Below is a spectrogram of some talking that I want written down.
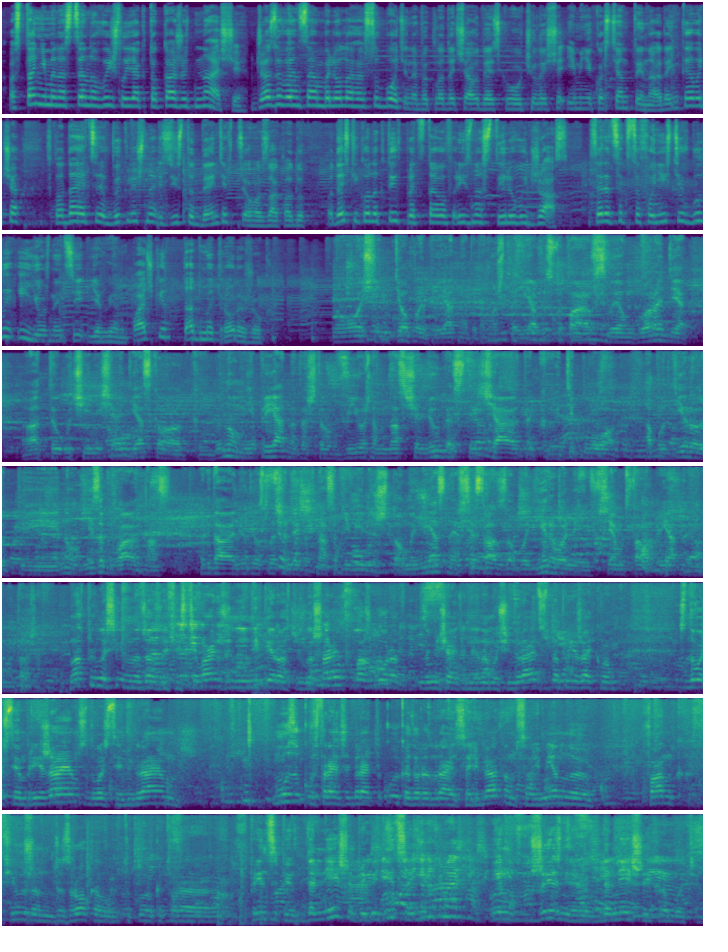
Останніми на сцену вийшли, як то кажуть, наші. Джазовий ансамбль Олега Суботіна, викладача Одеського училища імені Костянтина Данькевича, складається виключно зі студентів цього закладу. Одеський колектив представив різностильовий джаз. Серед саксофоністів були і южненці Євген Пачкін та Дмитро Режук. Ну, очень теплый и приятный, потому что я выступаю в своем городе от училища Одесского. Как бы, ну, мне приятно то, что в Южном нас еще любят, встречают так тепло, аплодируют и, ну, не забывают нас. Когда люди услышали, как нас объявили, что мы местные, все сразу зааплодировали, и всем стало приятно, видимо, тоже. Нас пригласили на джазовый фестиваль, уже не, не первый раз приглашают в ваш город, замечательный, нам очень нравится сюда приезжать к вам. С удовольствием приезжаем, с удовольствием играем. Музыку стараемся собирать такую, которая нравится ребятам, современную, фанк, фьюжн, джаз-роковую, такую, которая, в принципе, в дальнейшем пригодится их, им в жизни, в дальнейшей их работе.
